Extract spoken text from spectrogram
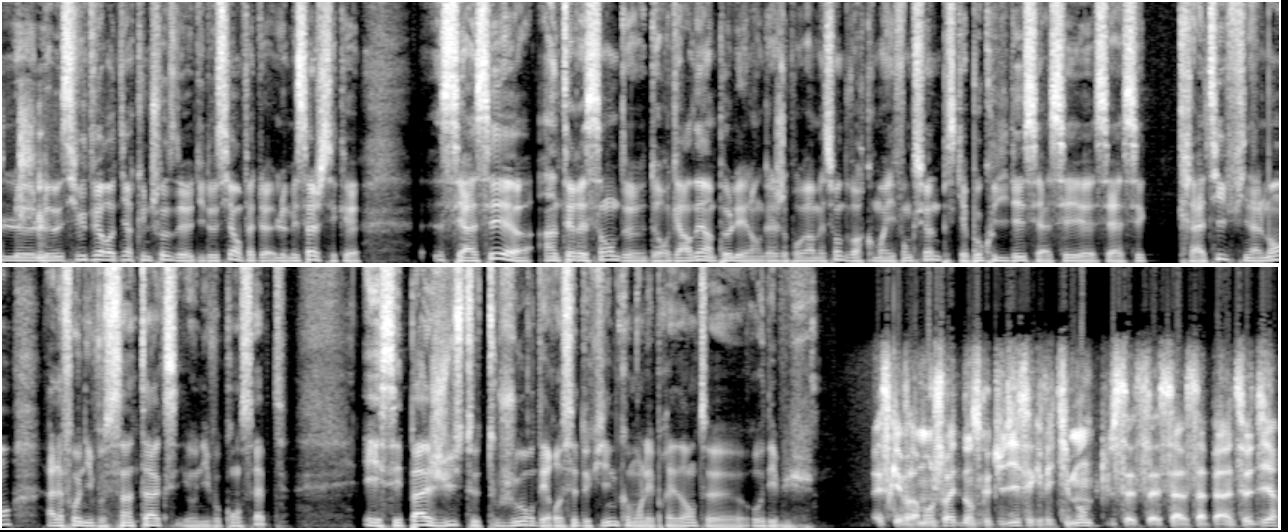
le- le- le- si vous devez retenir qu'une chose de- du dossier, en fait, le message, c'est que c'est assez euh, intéressant de, de regarder un peu les langages de programmation, de voir comment ils fonctionnent, parce qu'il y a beaucoup d'idées, c'est assez, c'est assez créatif finalement, à la fois au niveau syntaxe et au niveau concept. Et c'est pas juste toujours des recettes de cuisine comme on les présente euh, au début. Ce qui est vraiment chouette dans ce que tu dis, c'est qu'effectivement, ça, permet de se dire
